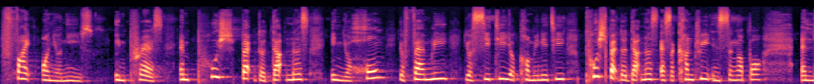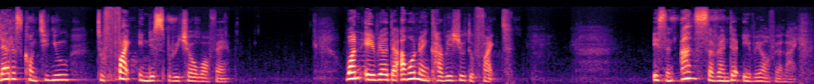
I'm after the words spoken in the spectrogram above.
Fight on your knees impress and push back the darkness in your home, your family, your city, your community. Push back the darkness as a country in Singapore and let us continue to fight in this spiritual warfare. One area that I want to encourage you to fight is an unsurrendered area of your life.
